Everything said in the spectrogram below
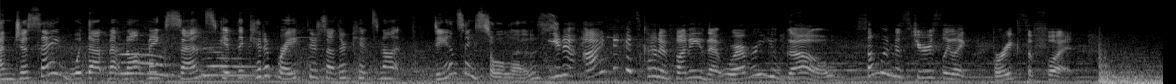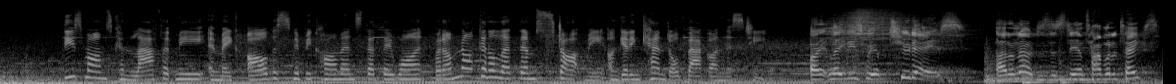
I'm just saying, would that ma- not make sense? Give the kid a break. There's other kids not dancing solos. You know, I think it's kind of funny that wherever you go, someone mysteriously like breaks a foot. These moms can laugh at me and make all the snippy comments that they want, but I'm not gonna let them stop me on getting Kendall back on this team. All right, ladies, we have two days. I don't know, does this dance have what it takes?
